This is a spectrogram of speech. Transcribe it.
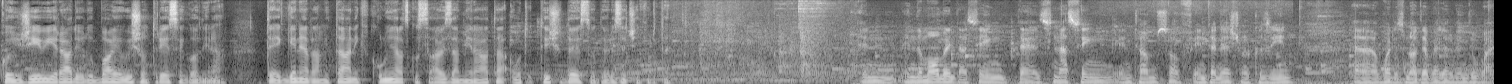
koji živi i radi u Dubaju više od 30 godina, te je generalni tajnik Kulinarskog saveza Emirata od 1994. In, in the moment, I think there's nothing in terms of international cuisine uh, what is not available in Dubai.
